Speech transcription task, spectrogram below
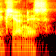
restricciones.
